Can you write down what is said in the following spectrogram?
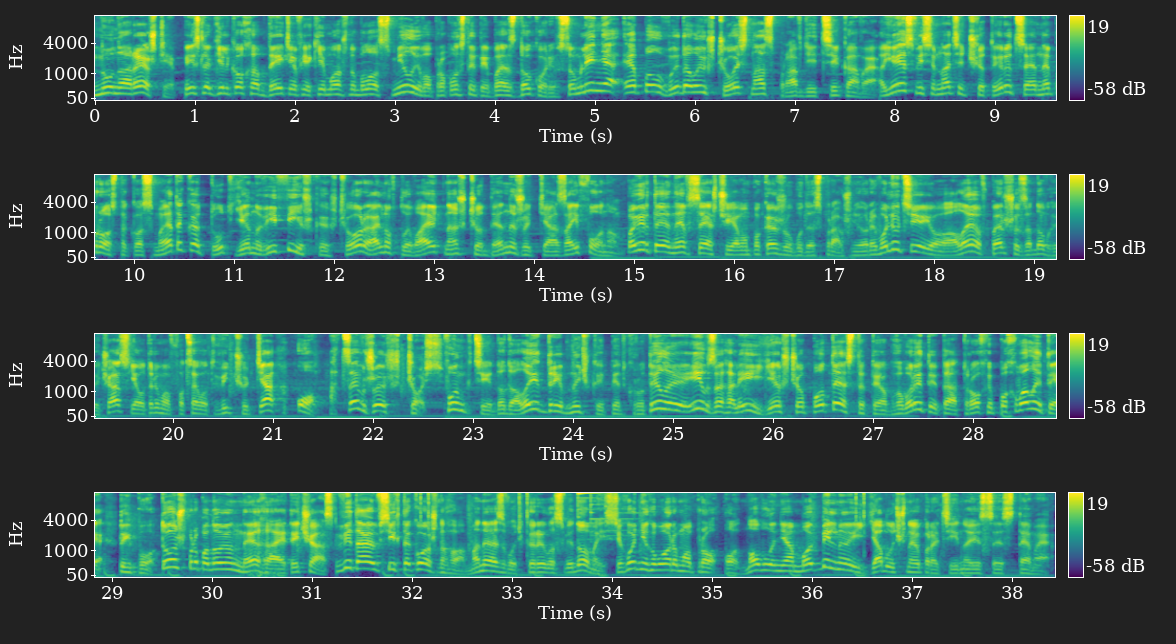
Ну нарешті, після кількох апдейтів, які можна було сміливо пропустити без докорів сумління, Apple видали щось насправді цікаве. iOS 18.4 це не просто косметика, тут є нові фішки, що реально впливають на щоденне життя з айфоном. Повірте, не все, що я вам покажу, буде справжньою революцією, але вперше за довгий час я отримав оце от відчуття: о, а це вже щось. Функції додали, дрібнички підкрутили, і взагалі є що потестити, обговорити та трохи похвалити. Типу, тож пропоную не гаяти час. Вітаю всіх та кожного. Мене звуть Кирило Свідомий. Сьогодні говоримо про оновлення мобільної яблучної операційної системи.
